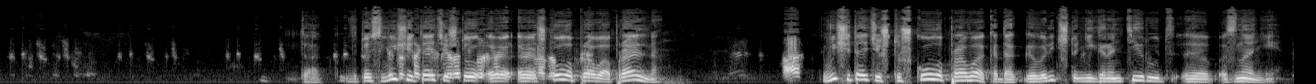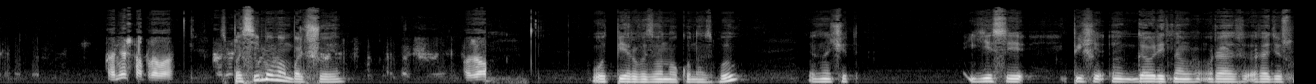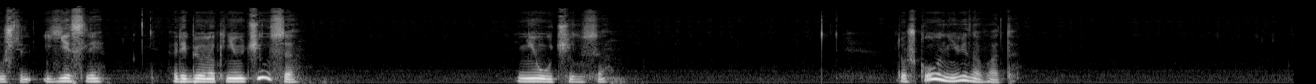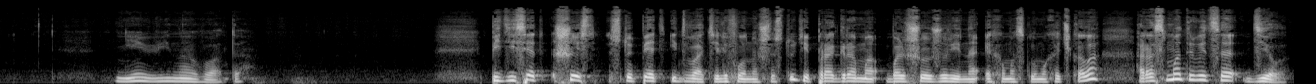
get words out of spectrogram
Так, то есть вы это считаете, что школа права, правильно? А? Вы считаете, что школа права, когда говорит, что не гарантирует э, знания? Конечно, права. Спасибо вам большое. Пожалуйста. Вот первый звонок у нас был. Значит, если пишет, э, говорит нам радиослушатель, если ребенок не учился, не учился, то школа не виновата. Не виновата. 56 105 и 2, телефон нашей студии, программа «Большой жюри» на «Эхо Москвы Махачкала», рассматривается дело.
